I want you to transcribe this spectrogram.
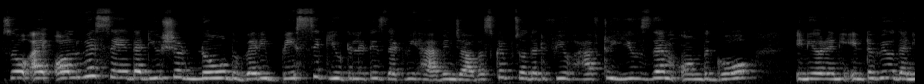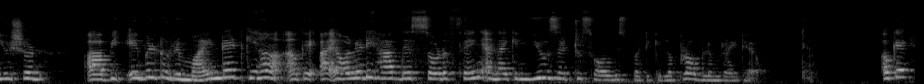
So i always say that you should know the very basic utilities that we have in javascript so that if you have to use them on the go in your any interview then you should uh, be able to remind it ki, okay i already have this sort of thing and i can use it to solve this particular problem right here Okay,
